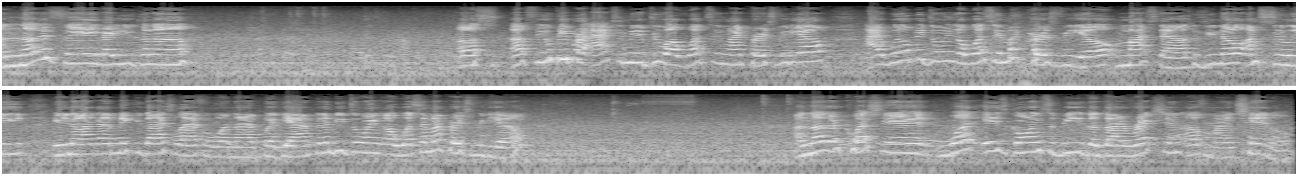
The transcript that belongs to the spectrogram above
Another thing, are you gonna... Uh, a few people are asking me to do a what's in my purse video. I will be doing a what's in my purse video, my style, because you know I'm silly. You know I gotta make you guys laugh and whatnot. But yeah, I'm gonna be doing a what's in my purse video. Another question, what is going to be the direction of my channel?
